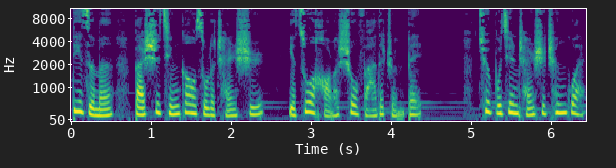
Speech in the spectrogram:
弟子们把事情告诉了禅师，也做好了受罚的准备，却不见禅师嗔怪。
